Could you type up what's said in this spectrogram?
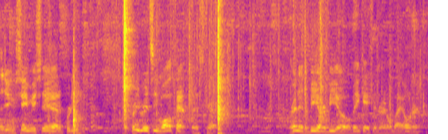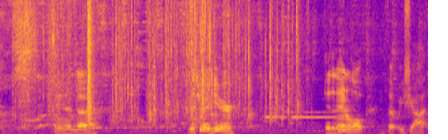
As you can see, we stayed at a pretty, pretty ritzy wall tent this trip. Rented a VRBO, vacation rental by owner. And uh, this right here is an antelope that we shot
